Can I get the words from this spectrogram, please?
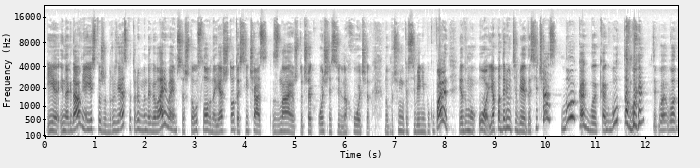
И иногда у меня есть тоже друзья, с которыми мы договариваемся, что, условно, я что-то сейчас знаю, что человек очень сильно хочет, но почему-то себе не покупает. Я думаю, о, я подарю тебе это сейчас, но как бы, как будто бы, типа, вот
